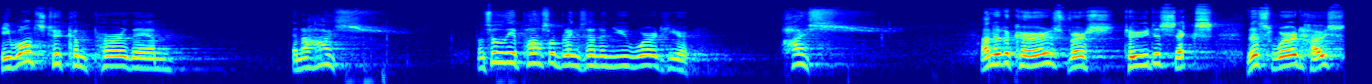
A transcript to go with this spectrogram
He wants to compare them in a house. And so the apostle brings in a new word here house. And it occurs, verse 2 to 6, this word house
